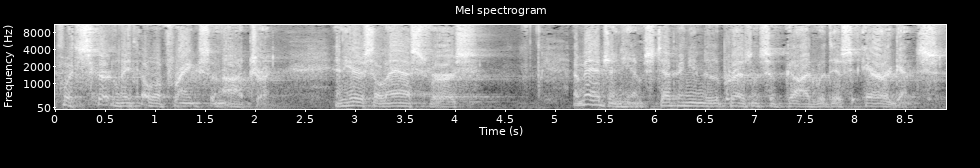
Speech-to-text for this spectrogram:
would certainly know of Frank Sinatra. And here's the last verse. Imagine him stepping into the presence of God with this arrogance.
